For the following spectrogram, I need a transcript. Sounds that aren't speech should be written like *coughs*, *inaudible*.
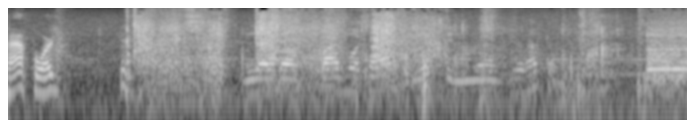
Half poured. Do that about five more times, uh, you'll have them.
